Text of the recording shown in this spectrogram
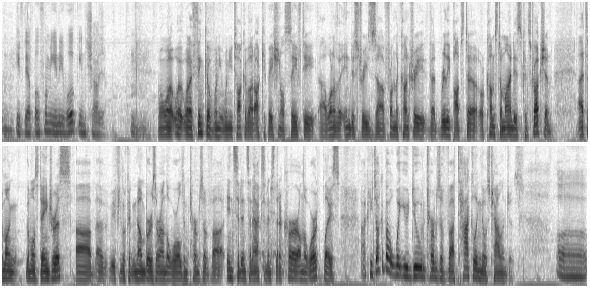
Mm. If they are performing any work in Sharjah. Mm-hmm. Well, what, what, I think of when you when you talk about occupational safety, uh, one of the industries uh, from the country that really pops to or comes to mind is construction. Uh, it's among the most dangerous. Uh, uh, if you look at numbers around the world in terms of uh, incidents and accidents that occur on the workplace, uh, can you talk about what you do in terms of uh, tackling those challenges? Uh,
